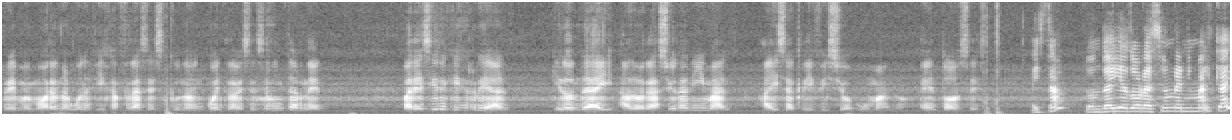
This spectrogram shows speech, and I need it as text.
rememorando algunas viejas frases que uno encuentra a veces en internet, pareciera que es real que donde hay adoración animal, hay sacrificio humano. Entonces... Ahí está, donde hay adoración animal, ¿qué hay?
